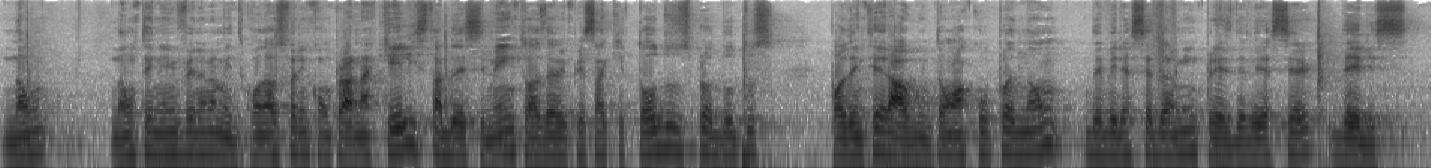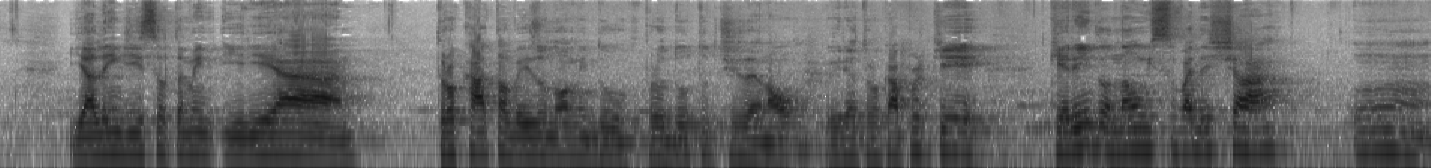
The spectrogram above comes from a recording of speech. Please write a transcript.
não, não tem nenhum envenenamento. Quando elas forem comprar naquele estabelecimento, elas devem pensar que todos os produtos podem ter algo, então a culpa não deveria ser da minha empresa, deveria ser deles. E além disso, eu também iria trocar talvez o nome do produto, Tilenol, eu iria trocar porque, querendo ou não, isso vai deixar um,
